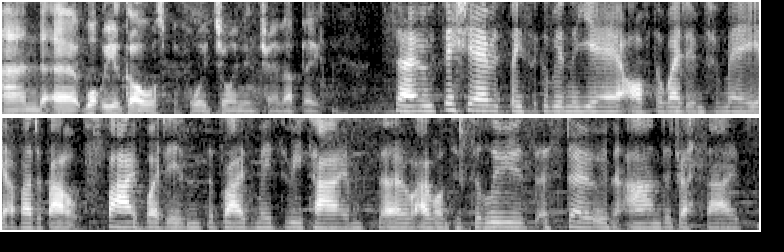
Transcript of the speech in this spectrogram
And uh, what were your goals before joining Train With Adby? So this year has basically been the year of the wedding for me. I've had about five weddings, a bridesmaid three times, so I wanted to lose a stone and a dress size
